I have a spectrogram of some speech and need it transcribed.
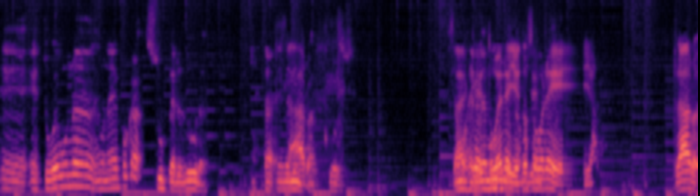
eh, estuvo en una, en una época súper dura. Está claro. estuve leyendo sobre ella. Claro,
